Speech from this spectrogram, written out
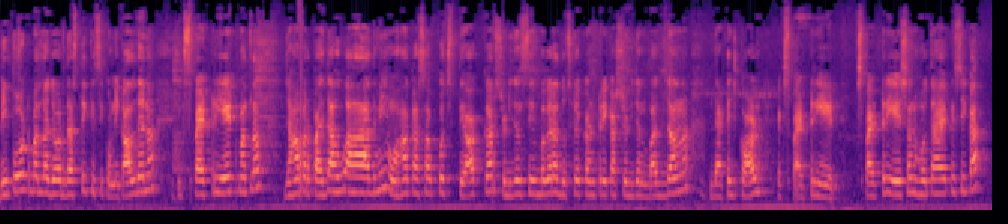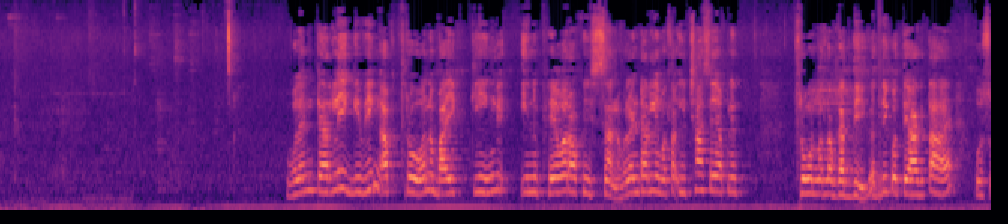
डिपोर्ट मतलब ज़बरदस्ती किसी को निकाल देना। एक्सपैट्रिएट मतलब जहाँ पर पैदा हुआ है आदमी, वहाँ का सब कुछ त्याग कर सिटीजनशिप वगैरह, दूसरे कंट्री का सिटीजन बच डालना that is called expatriate expatriation होता है किसी का voluntarily giving up throne by king in favour of his son voluntarily मतलब इच्छा से अपने थ्रोन मतलब गद्दी गद्दी को त्यागता है, उस,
